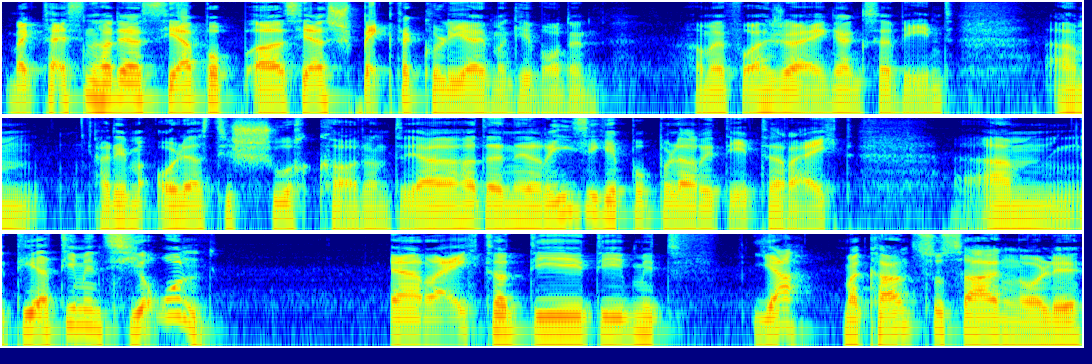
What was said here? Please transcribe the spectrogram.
Mike Tyson hat ja sehr, pop- äh, sehr spektakulär immer gewonnen. Haben wir vorher schon eingangs erwähnt. Ähm, hat ihm alle aus die Schuhe gehauen und er hat eine riesige Popularität erreicht, ähm, die eine Dimension erreicht hat, die, die mit, ja, man kann es so sagen, Olli,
